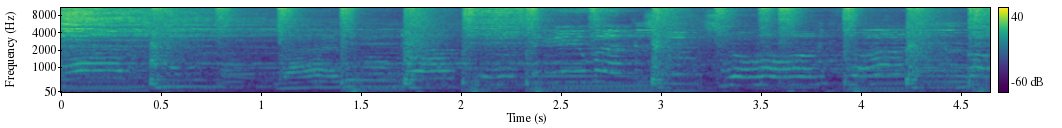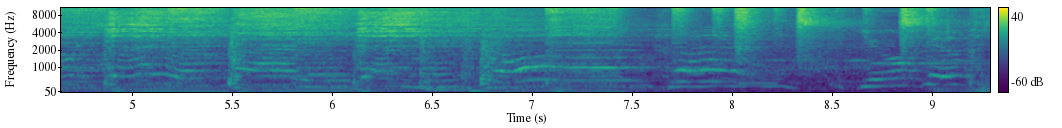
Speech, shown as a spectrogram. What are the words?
ขาดเธอและเรื่องดาวที่นี้มันช่างชวนฝันลองใช้เวลาด้วยกันไม่ต้องใครอยู่กับ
